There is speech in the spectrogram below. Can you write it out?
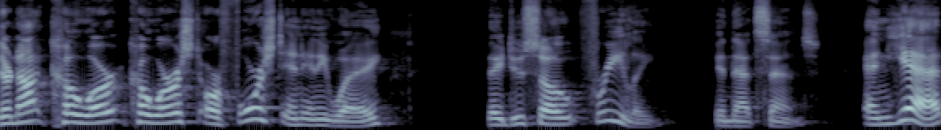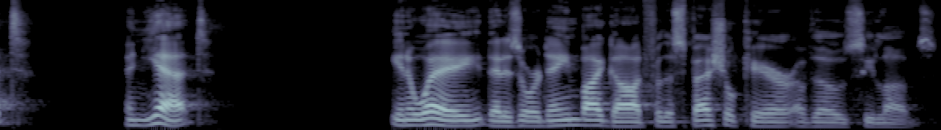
They're not coer- coerced or forced in any way. They do so freely in that sense. And yet, and yet, in a way that is ordained by God for the special care of those he loves.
